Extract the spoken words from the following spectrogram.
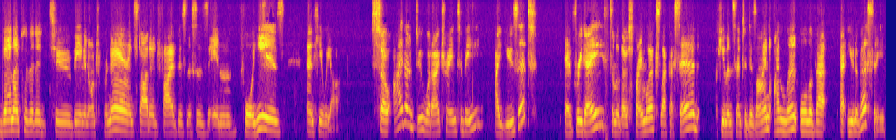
Then I pivoted to being an entrepreneur and started five businesses in four years. And here we are. So I don't do what I trained to be. I use it every day. Some of those frameworks, like I said, human centered design, I learned all of that at university.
